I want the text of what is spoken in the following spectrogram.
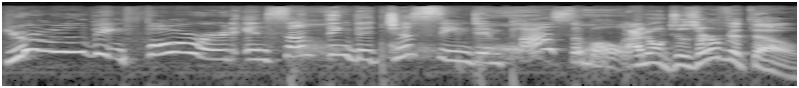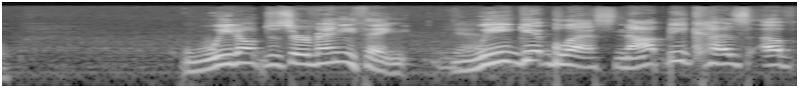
you're moving forward in something that just seemed impossible. I don't deserve it though. We don't deserve anything. Yeah. We get blessed not because of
